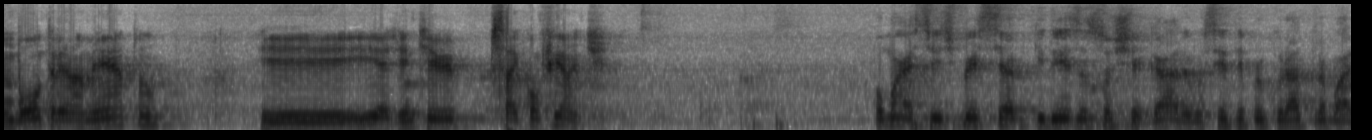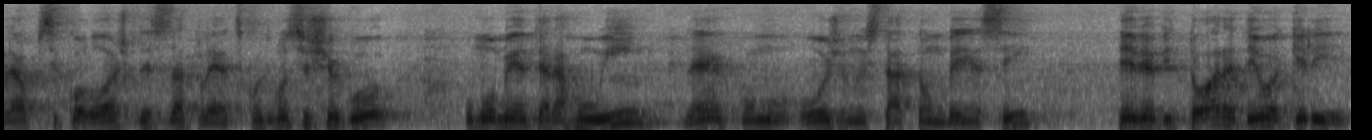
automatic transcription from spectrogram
um bom treinamento e, e a gente sai confiante. Ô Márcio, a gente percebe que desde a sua chegada você tem procurado trabalhar o psicológico desses atletas. Quando você chegou, o momento era ruim, né? Como hoje não está tão bem assim. Teve a vitória, deu aquele,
